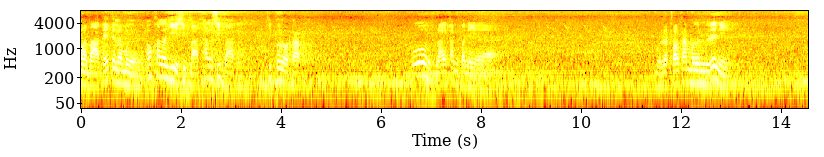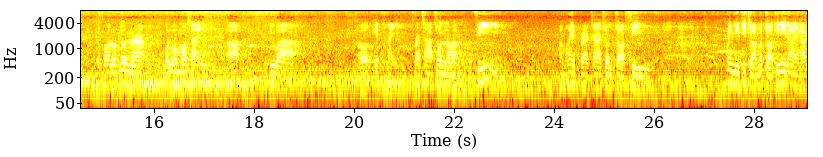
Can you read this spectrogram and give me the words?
น้อยๆบาทเด้แต่ละมือเอาคันละ20บบาทคันละ10บาท คิดเบิ่งรถครับ โอ้ยหลายคันปานนี้แหละมือละ2-3หมื่นอยู่ได้นี่เฉพาะรถยนต์นะฮะบ่รวมมอไซค์เอ๋อก็ถือว่าเขาเฮ็ดให้ประชาชนเนาะฮะฟรีทำให้ประชาชนจอดฟรี ไม่มีที่จอดมาจอดที่นี่ได้ครับ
